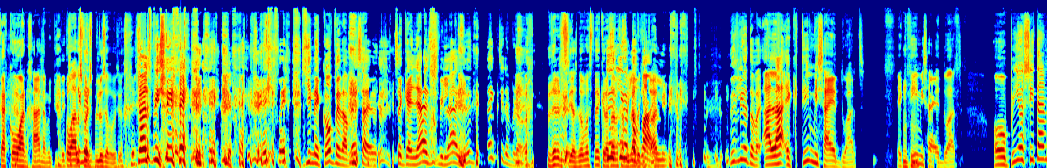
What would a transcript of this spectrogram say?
κακό αν χάναμε και τέτοια. Ο άλλος Που χωρίς μπλούζα από πίσω. είναι- Και ο άλλος πίσω είναι... Έχει φέρει γυναικόπαιδα μέσα, σε αγκαλιάζει, τους μιλάει. Δεν δεν ξέρω, bro. Δεν ενθουσιαζόμαστε, κρατάμε λίγο χαμηλά το το vibe. κεφάλι. Δεν λίγο το vi- Αλλά εκτίμησα Έντουαρτ. Εκτίμησα Έντουαρτ. Ο οποίος ήταν.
